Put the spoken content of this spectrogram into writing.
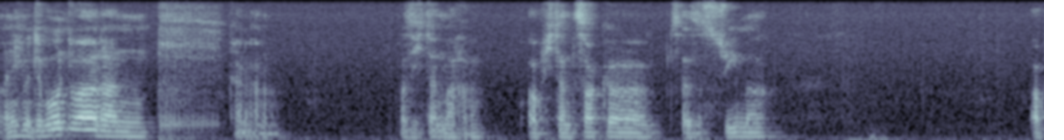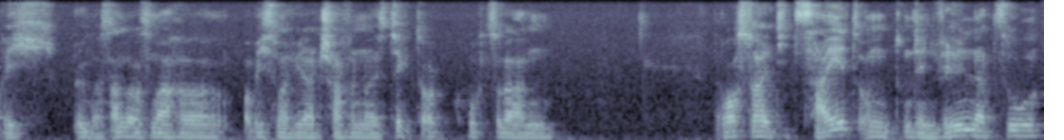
Wenn ich mit dem Hund war, dann, pff, keine Ahnung, was ich dann mache. Ob ich dann zocke, also streame, ob ich irgendwas anderes mache, ob ich es mal wieder schaffe, ein neues TikTok hochzuladen. Brauchst du halt die Zeit und, und den Willen dazu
